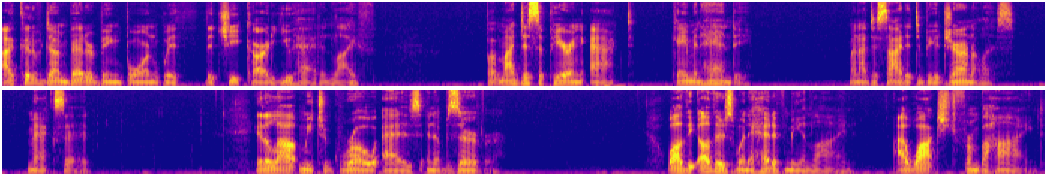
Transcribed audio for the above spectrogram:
I could have done better being born with the cheat card you had in life. But my disappearing act came in handy when I decided to be a journalist, Max said. It allowed me to grow as an observer. While the others went ahead of me in line, I watched from behind,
